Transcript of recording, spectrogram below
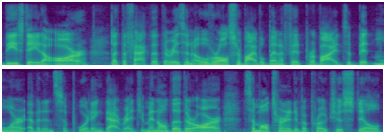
these data are, but the fact that there is an overall survival benefit provides a bit more evidence supporting that regimen and although there are some alternative approaches still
